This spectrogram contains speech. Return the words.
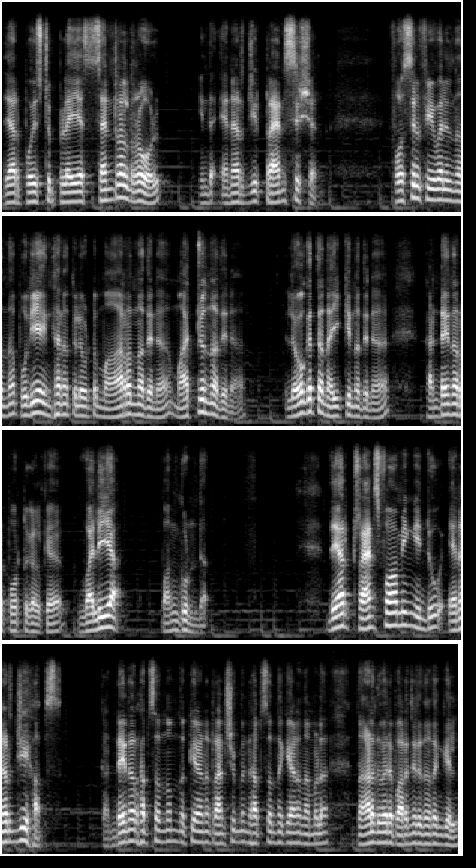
They are poised to play a central role in the energy transition fossil ഫ്യൂവലിൽ നിന്ന് പുതിയ ഇന്ധനത്തിലോട്ട് മാറുന്നതിന് മാറ്റുന്നതിന് ലോകത്തെ നയിക്കുന്നതിന് കണ്ടെയ്നർ പോർട്ടുകൾക്ക് വലിയ പങ്കുണ്ട്. They are transforming into energy hubs container hubs എന്നും എന്നൊക്കെയാണ് ട്രാൻസ്ഷിപ്മെന്റ് ഹബ്സ് എന്നൊക്കെയാണ് നമ്മൾ നാളെ ഇതുവരെ പറഞ്ഞിരുന്നതെങ്കിൽ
